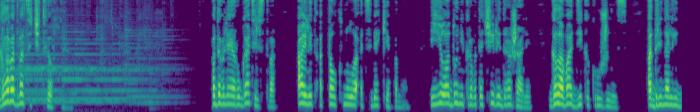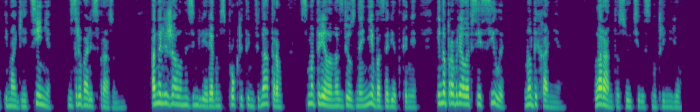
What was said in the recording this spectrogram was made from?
Глава 24. Подавляя ругательство, Айлит оттолкнула от себя Кефана. Ее ладони кровоточили и дрожали, голова дико кружилась. Адреналин и магия тени взрывались в разуме. Она лежала на земле рядом с проклятым винатором, смотрела на звездное небо за ветками и направляла все силы на дыхание. Лоранта суетилась внутри нее.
